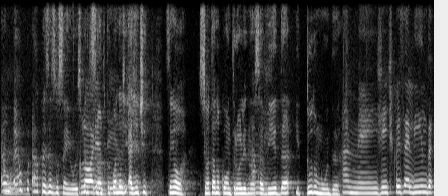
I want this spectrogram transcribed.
É, o- é é a presença do Senhor, o Espírito Glória Santo, porque quando a Deus. gente, a gente- Senhor, o Senhor está no controle da nossa vida e tudo muda. Amém, gente, coisa linda.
